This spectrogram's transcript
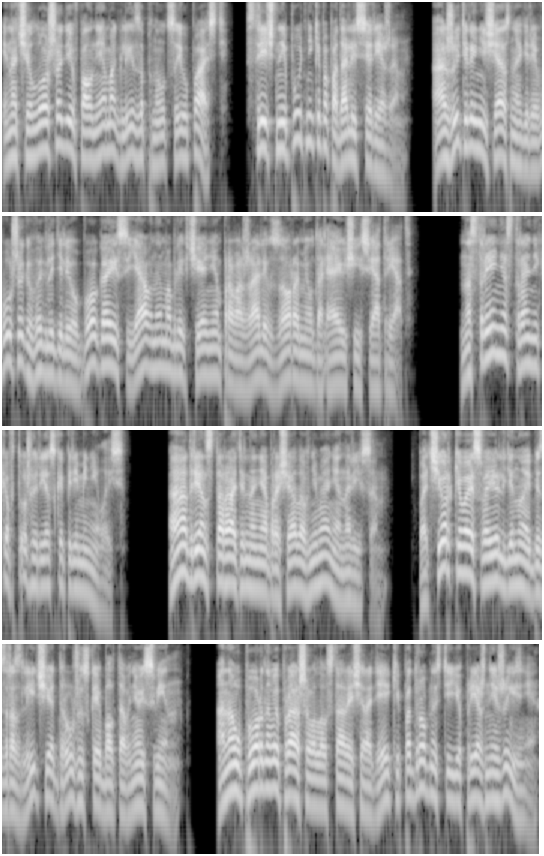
иначе лошади вполне могли запнуться и упасть. Встречные путники попадались все реже, а жители несчастных деревушек выглядели убого и с явным облегчением провожали взорами удаляющийся отряд. Настроение странников тоже резко переменилось. Адриан старательно не обращала внимания на Риса, подчеркивая свое ледяное безразличие дружеской болтовней свин. Она упорно выпрашивала у старой чародейки подробности ее прежней жизни,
